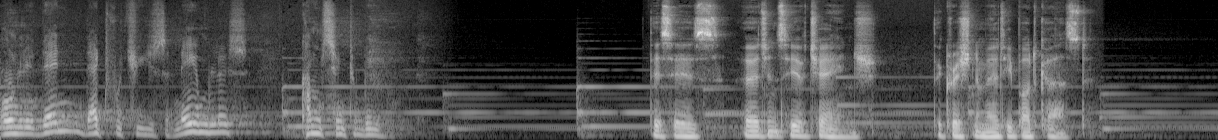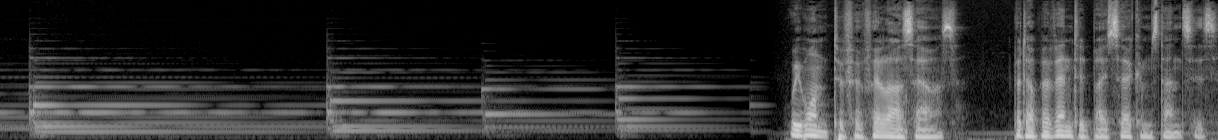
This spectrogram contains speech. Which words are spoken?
Only then that which is nameless comes into being. This is Urgency of Change, the Krishnamurti podcast. We want to fulfill ourselves, but are prevented by circumstances,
